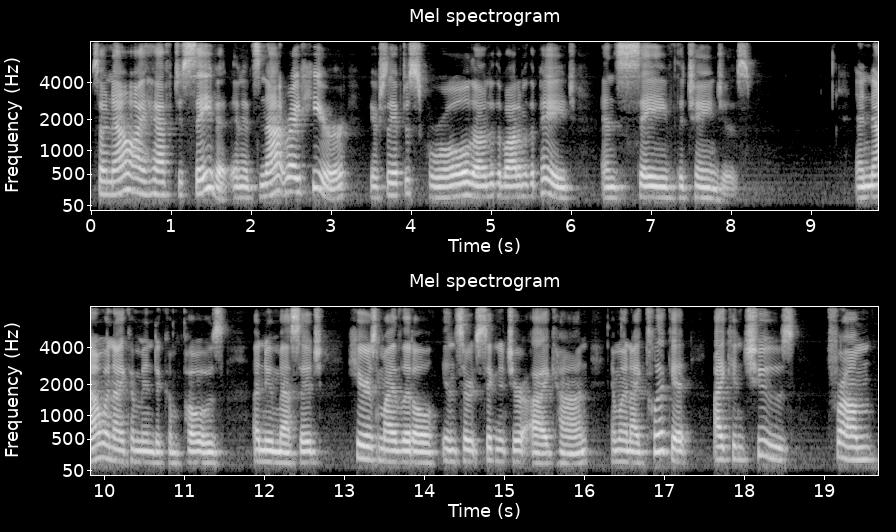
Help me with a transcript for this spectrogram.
So now I have to save it, and it's not right here. You actually have to scroll down to the bottom of the page and save the changes. And now when I come in to compose a new message, here's my little insert signature icon. And when I click it, I can choose from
